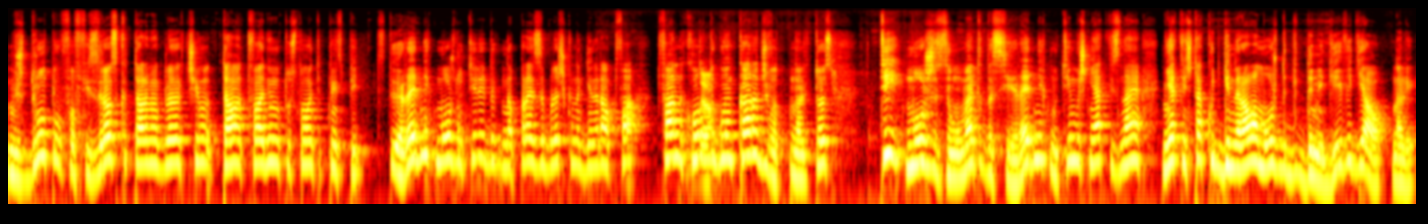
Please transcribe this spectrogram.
Между другото, в израелската армия гледах, че има, там, това е един от основните принципи. Редник може да отиде да направи забележка на генерал. Това, това хората Да. го енкараджват. Нали? Тоест, ти можеш за момента да си редник, но ти имаш някакви знания, някакви неща, които генерала може да, да не ги е видял. Нали?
